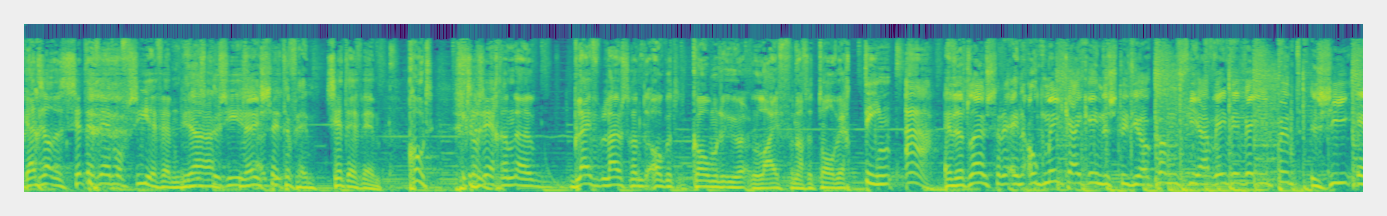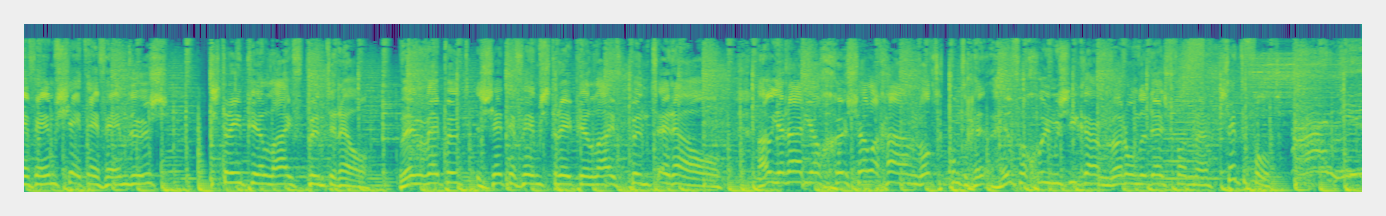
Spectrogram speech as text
ja, het is altijd ZFM of CFM. Die ja, discussie is... Nee, ZFM. ZFM. Goed, ik zou zeggen, blijf luisteren ook het komende uur live vanaf de Tolweg 10A. En dat luisteren en ook meekijken in de studio kan via www.zfm, dus live.nl www.zfm-live.nl Hou je radio gezellig aan, want er komt heel veel goede muziek aan... waaronder deze van uh.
